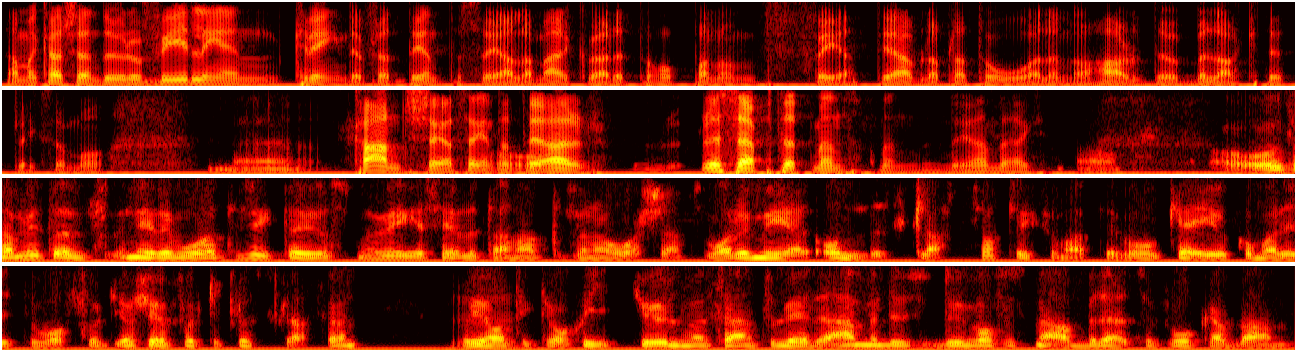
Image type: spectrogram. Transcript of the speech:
ja, men kanske enduro-feelingen kring det. För att det är inte så jävla märkvärdigt att hoppa någon fet jävla platå eller något halvdubbelaktigt. Liksom. Och, kanske, jag säger inte att det är receptet men, men det är en väg. Ja. Och sen vet jag, nere i våra distrikt just med VGC lite annat för några år sedan så var det mer åldersklassat liksom att det var okej okay att komma dit och vara 40. Jag kör 40 plus-klassen och jag mm. tyckte det var skitkul men sen så blev det, ja men du, du var för snabb där så du får åka bland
